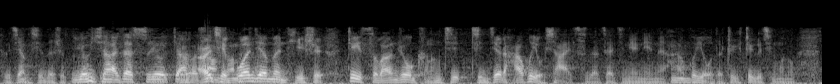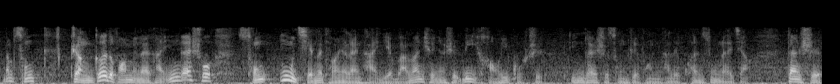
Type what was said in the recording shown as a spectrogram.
这个降息的是，尤其还在石油价格，而且关键问题是这次完了之后，可能紧紧接着还会有下一次的，在今年年内还会有的这这个情况中。那么从整个的方面来看，应该说从目前的条件来看，也完完全全是利好于股市。应该是从这方面它的宽松来讲，但是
